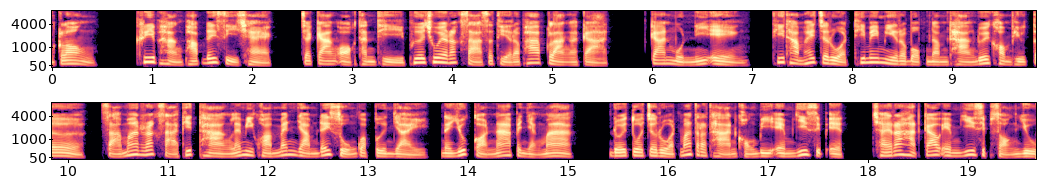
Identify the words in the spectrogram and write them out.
ำกล้อง ครีบห่างพับได้4แฉก จะกางออกทันทีเพื่อช่วยรักษาเสถียรภาพกลางอากาศ การหมุนนี้เองที่ทำให้จรวดที่ไม่มีระบบนำทางด้วยคอมพิวเตอร์ สามารถรักษาทิศทางและมีความแม่นยำได้สูงกว่าปืนใหญ่ ในยุคก่อนหน้าเป็นอย่างมาก โดยตัวจรวดมาตรฐานของ BM21 ใช้รหัส 9M22U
